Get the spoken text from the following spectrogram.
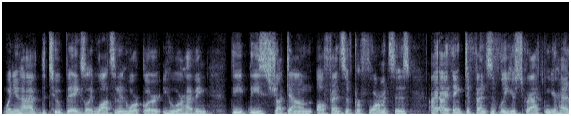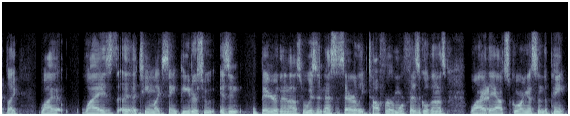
when you have the two bigs like Watson and Horchler who are having the these shutdown offensive performances, I, I think defensively you're scratching your head like why why is a, a team like St. Peter's who isn't bigger than us, who isn't necessarily tougher or more physical than us, why are they outscoring us in the paint?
